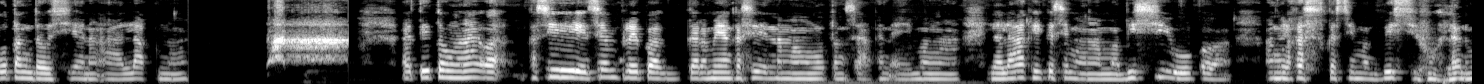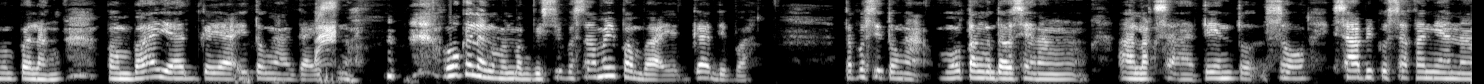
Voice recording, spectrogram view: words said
utang daw siya ng alak no at ito nga, kasi siyempre pag karamihan kasi ng mga sa akin ay mga lalaki kasi mga mabisyo. Pa, ang lakas kasi magbisyo, wala naman palang pambayad. Kaya ito nga guys, no. okay lang naman magbisyo, basta may pambayad ka, di ba? Tapos ito nga, utang daw siya ng alak sa atin. So, sabi ko sa kanya na,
